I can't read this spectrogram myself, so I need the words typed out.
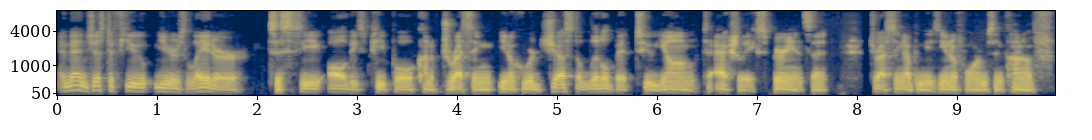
And then just a few years later, to see all these people kind of dressing, you know, who were just a little bit too young to actually experience it, dressing up in these uniforms and kind of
